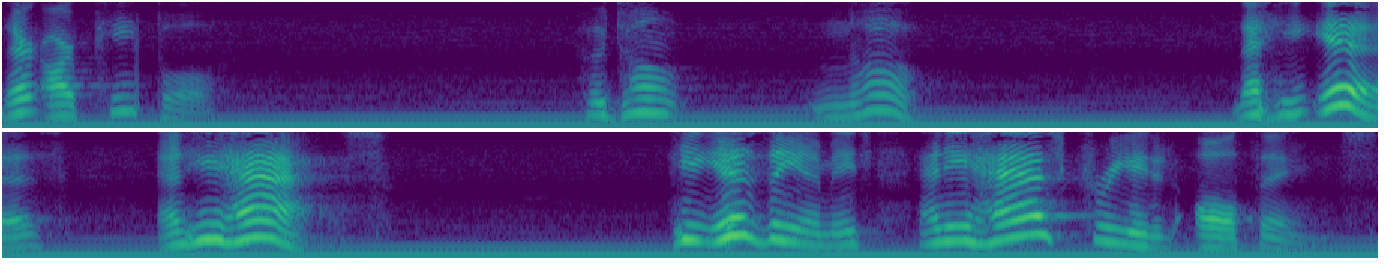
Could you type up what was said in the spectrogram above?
There are people who don't know that He is and He has. He is the image and He has created all things.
